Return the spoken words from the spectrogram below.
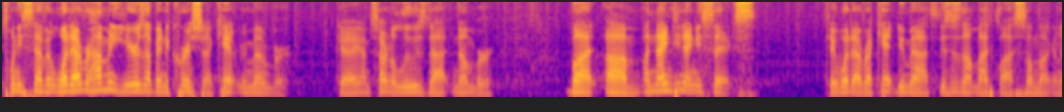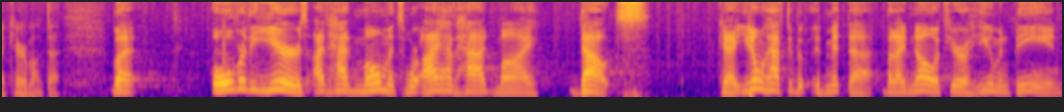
27 whatever how many years i've been a christian i can't remember okay? I'm starting to lose that number. But um, in 1996 okay whatever i can't do math. This is not math class so i'm not going to care about that. But over the years, I've had moments where I have had my doubts. Okay, you don't have to admit that, but I know if you're a human being,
